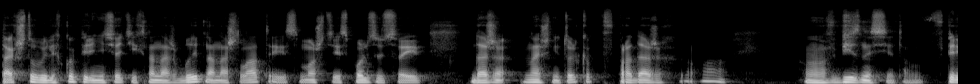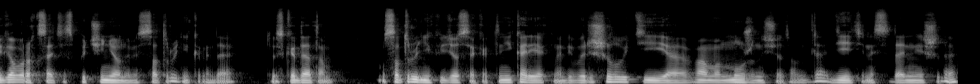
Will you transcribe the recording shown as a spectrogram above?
Так что вы легко перенесете их на наш быт, на наш лад и сможете использовать свои даже, знаешь, не только в продажах, а, а в бизнесе, там, в переговорах, кстати, с подчиненными, с сотрудниками, да. То есть, когда там сотрудник ведет себя как-то некорректно, либо решил уйти, а вам он нужен еще там для деятельности дальнейшей, да.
